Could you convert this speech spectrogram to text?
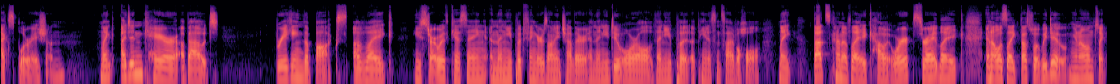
exploration. Like, I didn't care about breaking the box of like, you start with kissing and then you put fingers on each other and then you do oral, then you put a penis inside of a hole. Like, that's kind of like how it works, right? Like, and I was like, that's what we do, you know? It's like,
